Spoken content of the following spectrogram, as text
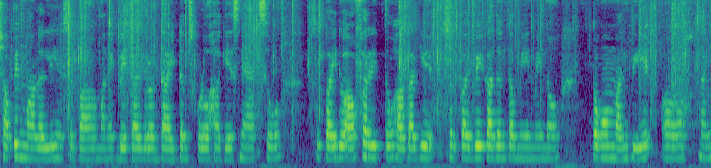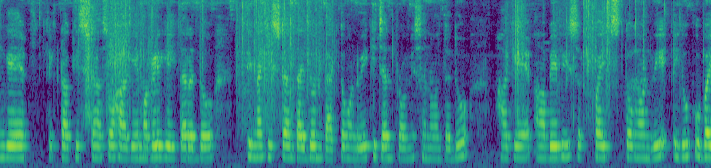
ಶಾಪಿಂಗ್ ಮಾಲಲ್ಲಿ ಸ್ವಲ್ಪ ಮನೆಗೆ ಬೇಕಾಗಿರೋಂಥ ಐಟಮ್ಸ್ಗಳು ಹಾಗೆ ಸ್ನ್ಯಾಕ್ಸು ಸ್ವಲ್ಪ ಇದು ಆಫರ್ ಇತ್ತು. ಹಾಗಾಗಿ ಸ್ವಲ್ಪ ಬೇಕಾದಂಥ ಮೇನ್ ಮೇನು ತೊಗೊಂಬಂದ್ವಿ. ನನಗೆ ಟಿಕ್ ಟಾಕ್ ಇಷ್ಟ. ಸೊ ಹಾಗೆ ಮಗಳಿಗೆ ಈ ಥರದ್ದು ತಿನ್ನೋಕೆ ಇಷ್ಟ ಅಂತ ಇದೊಂದು ಬ್ಯಾಗ್ ತೊಗೊಂಡ್ವಿ ಕಿಚನ್ ಪ್ರಾಮಿಸ್ ಅನ್ನುವಂಥದ್ದು. ಹಾಗೆ ಬೇಬಿ ಪೈಪ್ಸ್ ತೊಗೊಂಡ್ವಿ. ಇದು buy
